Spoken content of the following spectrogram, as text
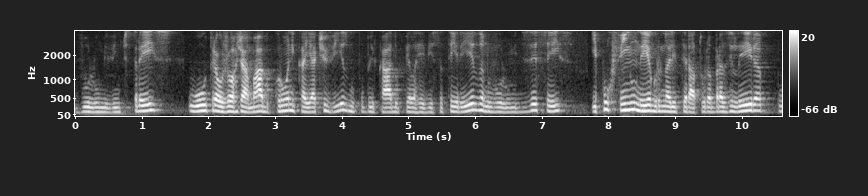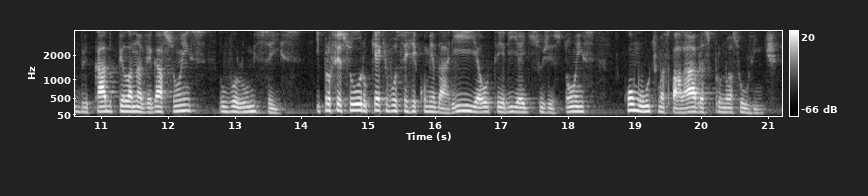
volume 23. O outro é o Jorge Amado, Crônica e Ativismo, publicado pela revista Teresa, no volume 16. E por fim, Um Negro na Literatura Brasileira, publicado pela Navegações, no volume 6. E professor, o que é que você recomendaria ou teria aí de sugestões como últimas palavras para o nosso ouvinte?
